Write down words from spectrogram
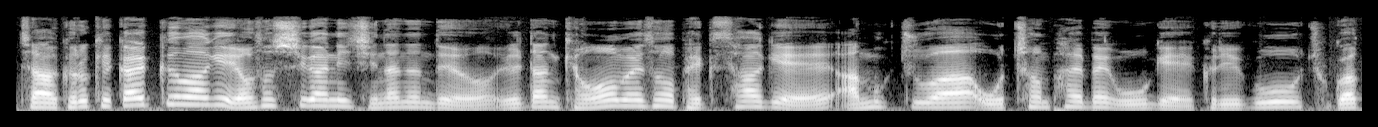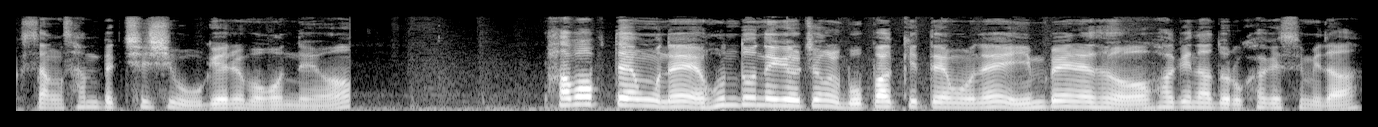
자 그렇게 깔끔하게 6시간이 지났는데요. 일단 경험에서 104개 암흑주와 5805개 그리고 조각상 375개를 먹었네요. 팝업 때문에 혼돈의 결정을 못 받기 때문에 인벤에서 확인하도록 하겠습니다.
